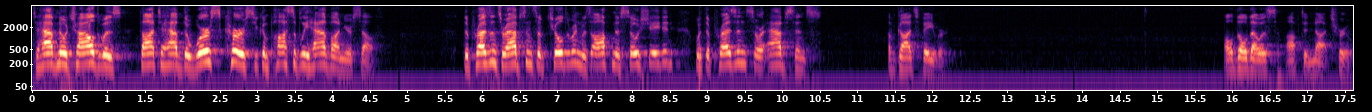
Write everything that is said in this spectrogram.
To have no child was thought to have the worst curse you can possibly have on yourself. The presence or absence of children was often associated with the presence or absence of God's favor. Although that was often not true.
